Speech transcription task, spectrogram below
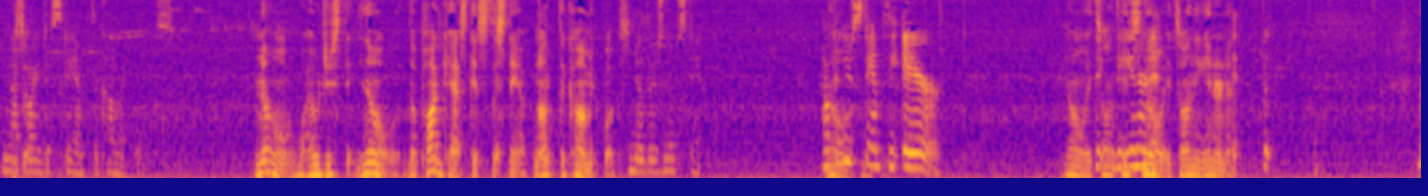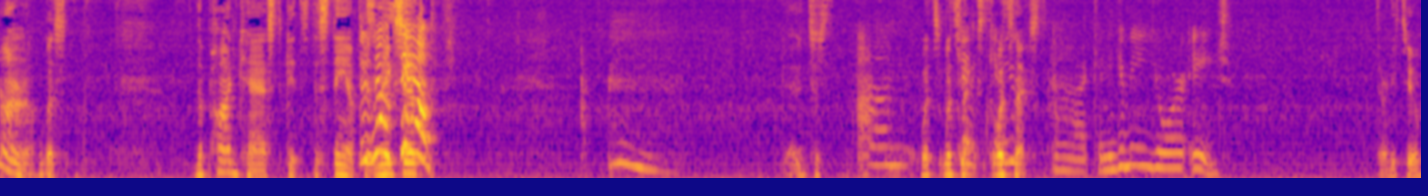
You're not Is it- going to stamp the comic books. No, why would you st- No, the podcast gets the stamp, not the comic books. No, there's no stamp. How No. can you stamp the air? No, it's The- on. the it's no, internet- it's on the internet. It, but No, no, no. Listen, the podcast gets the stamp. there's no stamp. It, it just Um, what's what's Can- next? can What's you- next? uh, can you give me your age? Thirty-two.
